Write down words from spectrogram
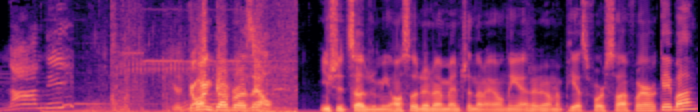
Nani? You're going to Brazil! You should sub to me. Also, did I mention that I only added on a PS4 software? Okay, bye!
